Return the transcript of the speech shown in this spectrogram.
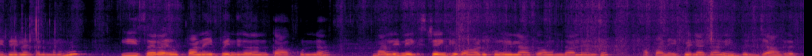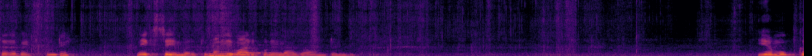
ఏదైనా కానీ మనము ఈసారి పని అయిపోయింది కదా అని కాకుండా మళ్ళీ నెక్స్ట్ టైంకి వాడుకునేలాగా ఉండాలి అంటే ఆ పని అయిపోయినా కానీ దాన్ని జాగ్రత్తగా పెట్టుకుంటే నెక్స్ట్ టైం వరకు మళ్ళీ వాడుకునేలాగా ఉంటుంది. ఇక ముక్క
